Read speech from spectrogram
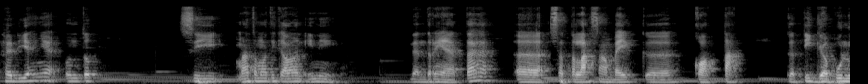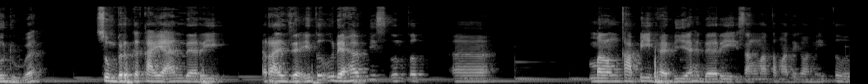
hadiahnya untuk si matematikawan ini. Dan ternyata uh, setelah sampai ke kotak ke 32 sumber kekayaan dari raja itu udah habis untuk uh, melengkapi hadiah dari sang matematikawan itu.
